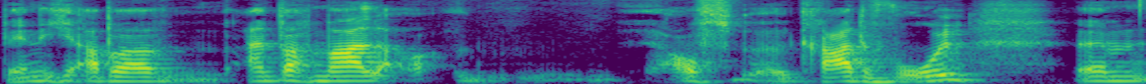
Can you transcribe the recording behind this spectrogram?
Wenn ich aber einfach mal auf äh, gerade wohl ähm,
